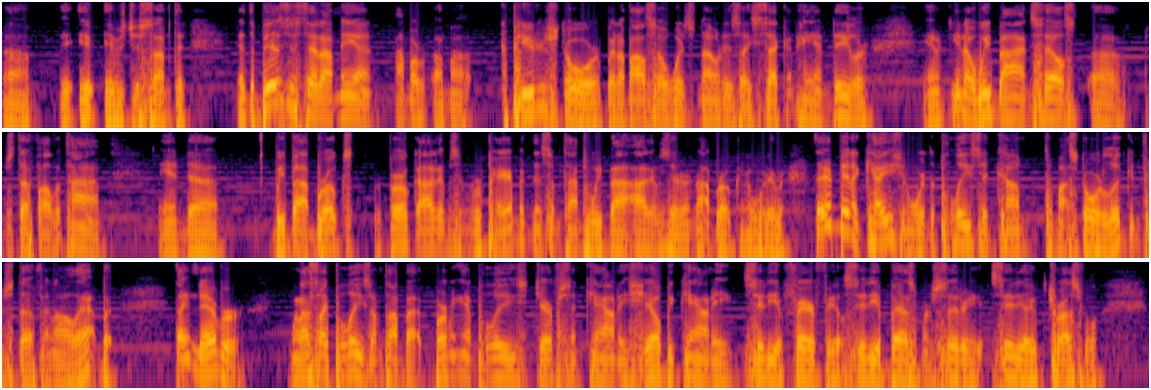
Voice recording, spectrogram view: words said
Um, it, it, it was just something. At the business that I'm in, I'm a, I'm a computer store, but I'm also what's known as a second-hand dealer. And you know, we buy and sell uh, stuff all the time, and uh, we buy broke broke items and repair them. But then sometimes we buy items that are not broken or whatever. There have been occasion where the police had come to my store looking for stuff and all that, but they never. When I say police, I'm talking about Birmingham Police, Jefferson County, Shelby County, City of Fairfield, City of Bessemer, City, City of Trussville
